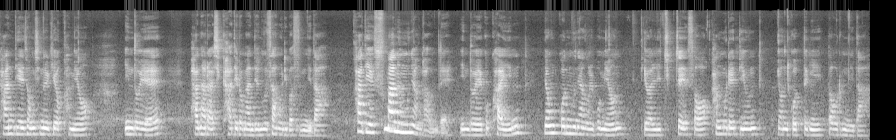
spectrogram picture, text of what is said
간디의 정신을 기억하며 인도의 바나라시 카디로 만든 우상을 입었습니다. 카디의 수많은 문양 가운데 인도의 국화인 연꽃 문양을 보면 디왈리 축제에서 강물에 띄운 연꽃 등이 떠오릅니다.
